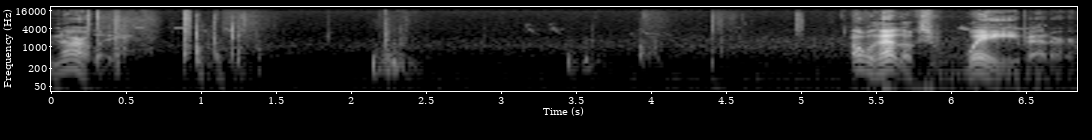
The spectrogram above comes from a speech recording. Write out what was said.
Gnarly. Oh, that looks way better.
